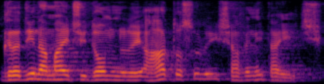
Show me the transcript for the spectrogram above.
grădina Maicii Domnului a Atosului și a venit aici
